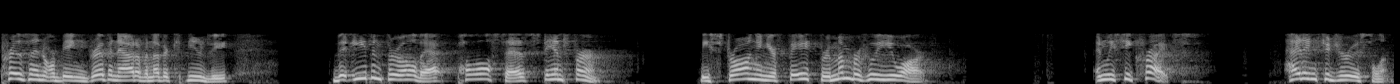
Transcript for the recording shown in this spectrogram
prison or being driven out of another community, that even through all that, Paul says, stand firm. Be strong in your faith. Remember who you are. And we see Christ heading to Jerusalem,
